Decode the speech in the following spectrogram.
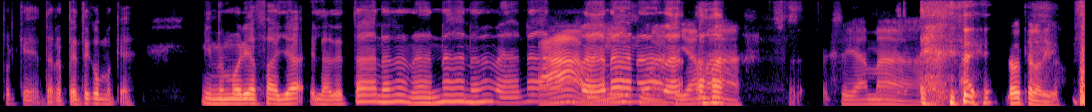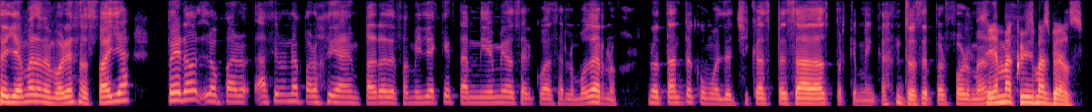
porque de repente como que mi memoria falla, la de ta na na na na na na ah, se llama se llama luego te lo digo. Se llama La memoria nos falla pero lo hacen una parodia en Padre de Familia que también me acercó a hacerlo moderno, no tanto como el de Chicas Pesadas, porque me encantó ese performance. Se llama Christmas Bells.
